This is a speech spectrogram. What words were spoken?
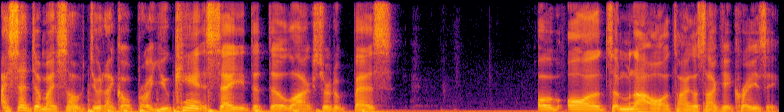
I said to myself, dude, I go, bro, you can't say that the LOX are the best of all, not all the time. Let's not get crazy.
